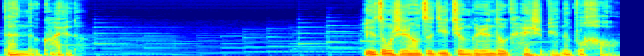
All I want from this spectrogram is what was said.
单的快乐。别总是让自己整个人都开始变得不好。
